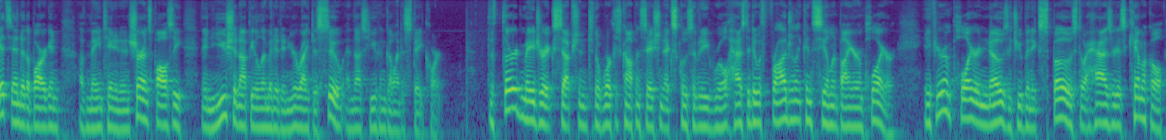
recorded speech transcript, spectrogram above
its end of the bargain of maintaining an insurance policy, then you should not be limited in your right to sue and thus you can go into state court. The third major exception to the workers' compensation exclusivity rule has to do with fraudulent concealment by your employer. If your employer knows that you've been exposed to a hazardous chemical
